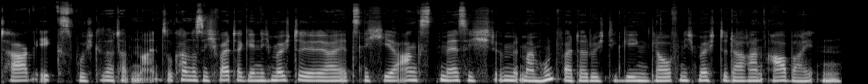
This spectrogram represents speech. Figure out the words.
Tag X, wo ich gesagt habe, nein, so kann das nicht weitergehen. Ich möchte ja jetzt nicht hier angstmäßig mit meinem Hund weiter durch die Gegend laufen. Ich möchte daran arbeiten.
